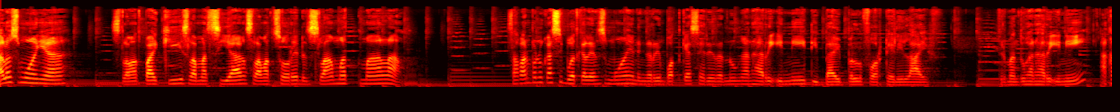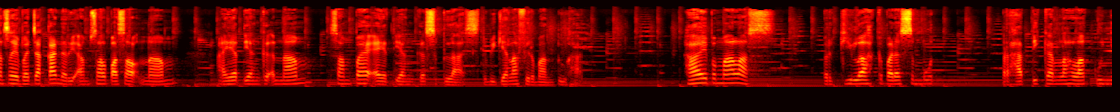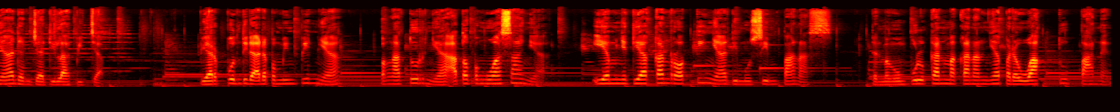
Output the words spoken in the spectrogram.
Halo semuanya, selamat pagi, selamat siang, selamat sore, dan selamat malam. Sapaan penuh kasih buat kalian semua yang dengerin podcast seri renungan hari ini di Bible for Daily Life. Firman Tuhan hari ini akan saya bacakan dari Amsal pasal 6 ayat yang ke-6 sampai ayat yang ke-11. Demikianlah firman Tuhan. Hai pemalas, pergilah kepada semut, perhatikanlah lakunya dan jadilah bijak. Biarpun tidak ada pemimpinnya, pengaturnya atau penguasanya, ia menyediakan rotinya di musim panas dan mengumpulkan makanannya pada waktu panen.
